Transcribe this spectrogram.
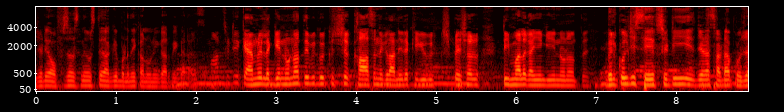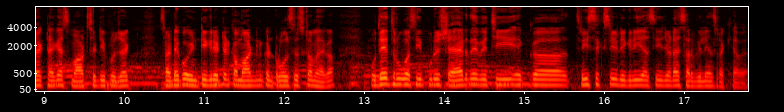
ਜਿਹੜੇ ਆਫੀਸਰਸ ਨੇ ਉਸ ਤੇ ਅੱਗੇ ਬਣਦੀ ਕਾਨੂੰਨੀ ਕਾਰਵਾਈ ਕਰ ਰਹੇ ਹਾਂ ਸਮਾਰਟ ਸਿਟੀ ਕੈਮਰੇ ਲੱਗੇ ਨੇ ਉਹਨਾਂ ਤੇ ਵੀ ਕੋਈ ਕੁਝ ਖਾਸ ਨਿਗਰਾਨੀ ਰੱਖੀ ਗਈ ਸਪੈਸ਼ਲ ਟੀਮਾਂ ਲਗਾਈਆਂ ਗਈਆਂ ਨੇ ਉਹਨਾਂ ਉੱਤੇ? ਬਿਲਕੁਲ ਜੀ ਸੇਫ ਸਿਟੀ ਜਿਹੜਾ ਸਾਡਾ ਪ੍ਰੋਜੈਕਟ ਹੈਗਾ ਸਮਾਰਟ ਸਿਟੀ ਪ੍ਰੋਜੈਕਟ ਸਾਡੇ ਕੋਲ integrated command and control system ਹੈਗਾ। ਉਹਦੇ ਥਰੂ ਅਸੀਂ ਪੂਰੇ ਸ਼ਹਿਰ ਦੇ ਵਿੱਚ ਹੀ ਇੱਕ 360 ਡਿਗਰੀ ਅਸੀਂ ਜਿਹੜਾ ਸਰਵੇਲੈਂਸ ਰੱਖਿਆ ਹੋਇਆ।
